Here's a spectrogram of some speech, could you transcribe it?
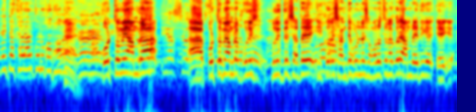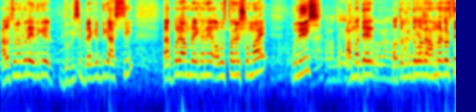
এটা ছাড়া আর কোনো কথা হবে হ্যাঁ প্রথমে আমরা প্রথমে আমরা পুলিশ পুলিশদের সাথে ই করে শান্তিপূর্ণ সমালোচনা করে আমরা এদিকে আলোচনা করে এদিকে ঢুকেছি ব্র্যাকের দিকে আসছি। তারপরে আমরা এখানে অবস্থানের সময় পুলিশ আমাদের অতর্কিতভাবে হামলা করছে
